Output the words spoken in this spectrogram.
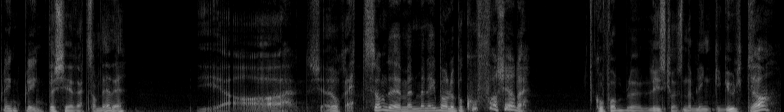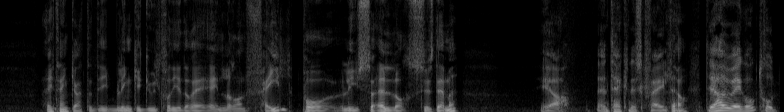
blink, blink. Det skjer rett som det, det. Ja, det skjer jo rett som det, men, men jeg bare lurer på hvorfor skjer det? Hvorfor bl- lyskryssene blinker gult? Ja, Jeg tenker at de blinker gult fordi det er en eller annen feil på lyset eller systemet. ja, en teknisk feil. Ja. Det har jo jeg også trodd.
